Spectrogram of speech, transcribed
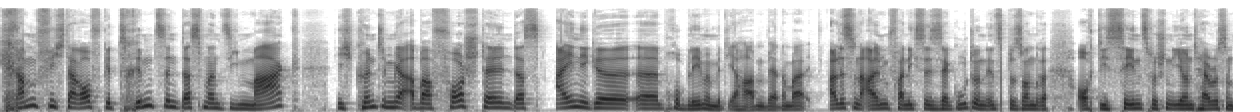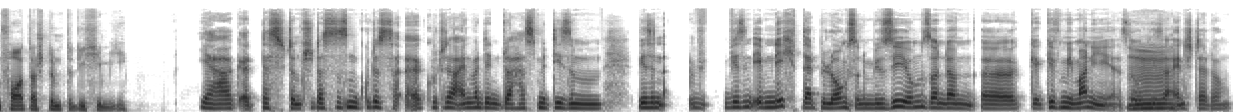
krampfig darauf getrimmt sind, dass man sie mag, ich könnte mir aber vorstellen, dass einige äh, Probleme mit ihr haben werden. Aber alles in allem fand ich sie sehr gut und insbesondere auch die Szenen zwischen ihr und Harrison Ford, da stimmte die Chemie. Ja, äh, das stimmt schon. Das ist ein gutes, äh, guter Einwand, den du hast mit diesem, wir sind, wir sind eben nicht that belongs in a museum, sondern äh, give me money, so mm. diese Einstellung.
